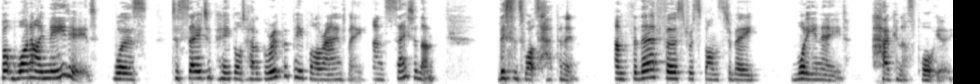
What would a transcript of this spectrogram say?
But what I needed was to say to people, to have a group of people around me and say to them, this is what's happening. And for their first response to be, what do you need? How can I support you?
